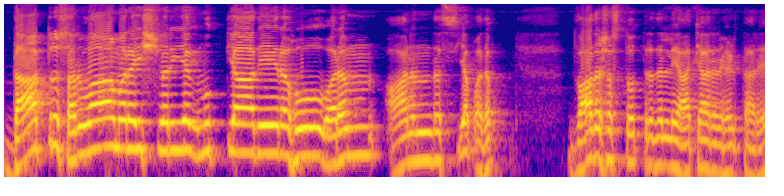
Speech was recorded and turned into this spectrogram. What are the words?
ದಾತೃ ಸರ್ವಾಮರೈಶ್ವರ್ಯ ವಿಮುಕ್ತ್ಯಾದೇರಹೋ ವರಂ ಆನಂದಸ್ಯ ಪದ. ದ್ವಾದಶ ಸ್ತೋತ್ರದಲ್ಲಿ ಆಚಾರ್ಯರು ಹೇಳ್ತಾರೆ,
